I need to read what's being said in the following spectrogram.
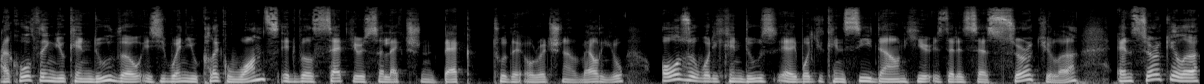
a cool thing you can do though is when you click once it will set your selection back to the original value also, what you can do, uh, what you can see down here is that it says circular, and circular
